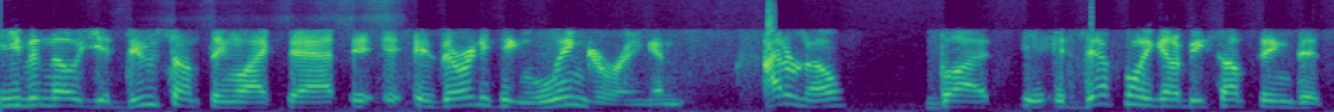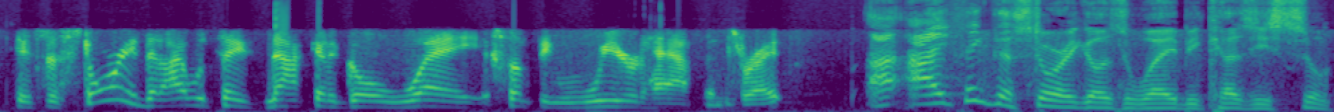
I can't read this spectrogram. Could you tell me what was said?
Even though you do something like that, is, is there anything lingering? And I don't know but it's definitely going to be something that it's a story that I would say is not going to go away if something weird happens, right? I, think the story goes away because he's still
